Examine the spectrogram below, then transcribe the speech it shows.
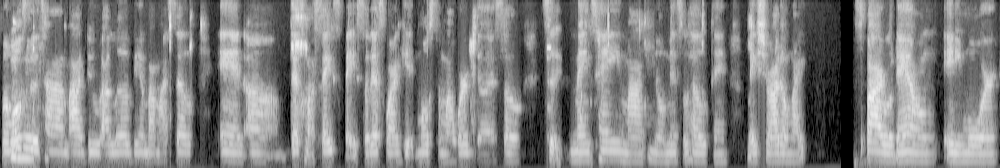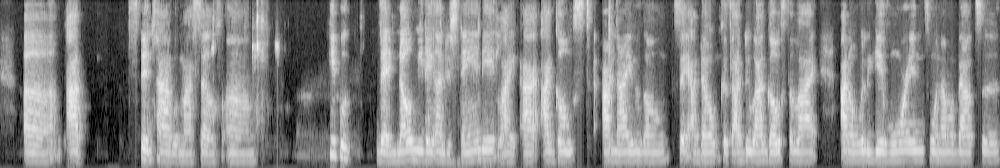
But most mm-hmm. of the time I do, I love being by myself and um, that's my safe space. So that's where I get most of my work done. So to maintain my, you know, mental health and make sure I don't like spiral down anymore, uh, I spend time with myself. Um, people that know me, they understand it. Like I, I ghost. I'm not even gonna say I don't because I do. I ghost a lot. I don't really give warnings when I'm about to,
